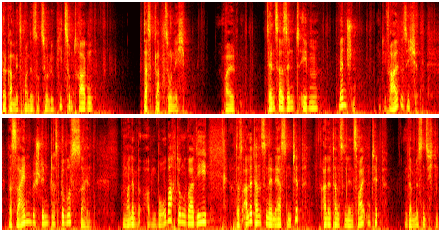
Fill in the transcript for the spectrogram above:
da kam jetzt meine Soziologie zum Tragen, das klappt so nicht. Weil Tänzer sind eben Menschen. Und die verhalten sich, das Sein bestimmt das Bewusstsein. Und meine Beobachtung war die, dass alle tanzen den ersten Tipp, alle tanzen den zweiten Tipp, und dann müssen sich die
